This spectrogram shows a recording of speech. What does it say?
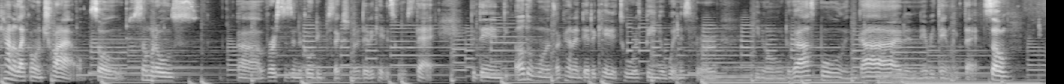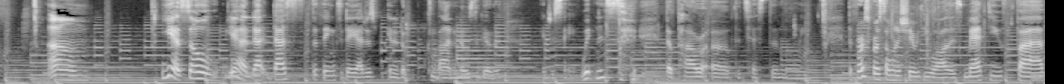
kind of like on trial. So some of those uh, verses in the Go Deeper section are dedicated towards that. But then the other ones are kind of dedicated towards being a witness for, you know, the gospel and God and everything like that. So, um, yeah, so yeah, that that's the thing today. I just ended up combining those together and just saying, witness the power of the testimony. The first verse I want to share with you all is Matthew 5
